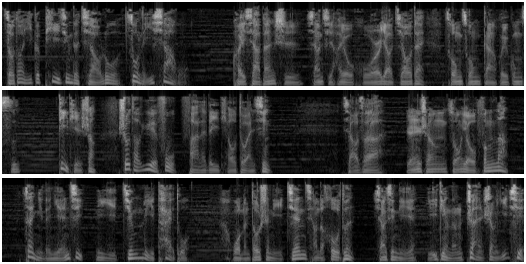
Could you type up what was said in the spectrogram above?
走到一个僻静的角落坐了一下午。快下班时，想起还有活儿要交代，匆匆赶回公司。地铁上。收到岳父发来的一条短信：“小子，人生总有风浪，在你的年纪，你已经历太多，我们都是你坚强的后盾，相信你一定能战胜一切。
